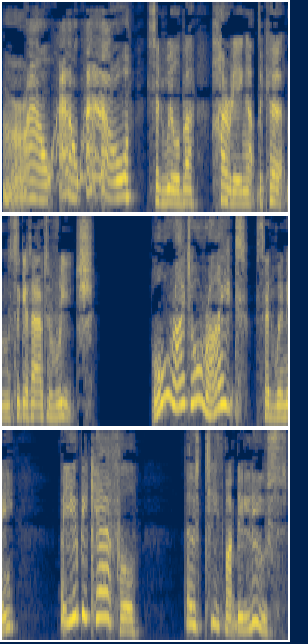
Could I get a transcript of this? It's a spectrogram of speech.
Ow, ow, ow, said Wilbur, hurrying up the curtains to get out of reach. All right, all right, said Winnie. But you be careful. Those teeth might be loose.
